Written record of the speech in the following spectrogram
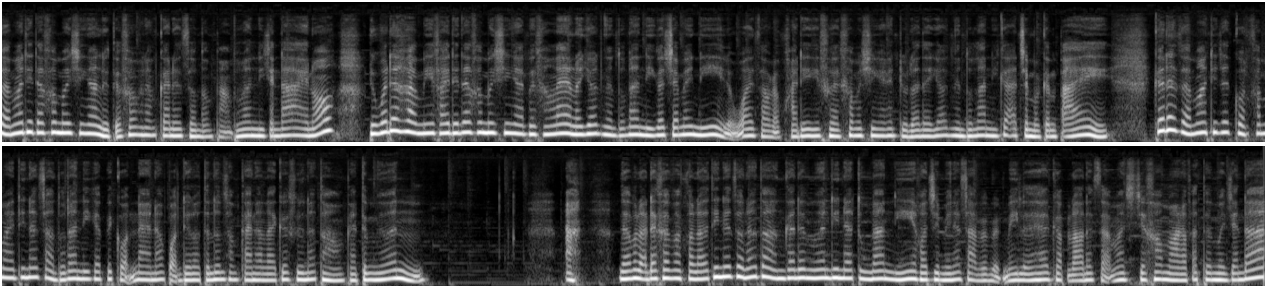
สามารถที่จะเข้ามาใช้งานหรือจะเข้ามาทำการในส่วนต่างๆตรงด้านนี้กันได้เนาะหรือว่าถ้าหากมีใครที่ได้เข้ามาใช้งานเป็นครั้งแรกแล้วยอดเงินตรงด้านนี้ก็จะไม่มีหรือว่าสำหรับใครที่เคยเข้ามาใช้งานอยู่แล้วแต่ยอดเงินตรงด้านนี้ก็อาจจะหมดกันไป ก็ได้สามารถที่จะกดเข้ามาที่หน้าต่างตัวด้านนี้กันไปกดแน่นะก่อนที่เราจะเริ่มทำการอะไรก็คือหน้าต่างการเติมเงิน แล้วเวลาได้เข้ามากันแล้วที่หน้าต่างหน้าต่างการเติมเงินที่หน้าตรงด้านนี้เขาจะมีหน้าตางแบบนี้เลยให้กับเราได้สามารถที่จะเข้ามาแล้วก็เติมเงินกันได้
